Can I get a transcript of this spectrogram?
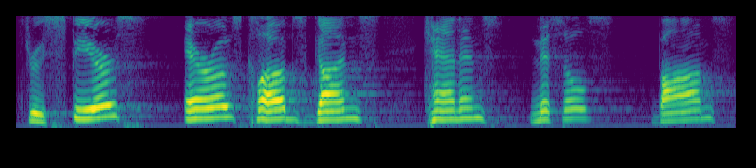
through spears, arrows, clubs, guns cannons, missiles, bombs.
